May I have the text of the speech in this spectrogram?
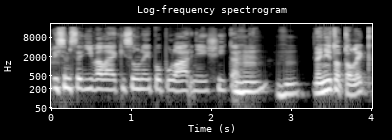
Když jsem se dívala, jaký jsou nejpopulárnější, tak... Mm-hmm. Není to tolik,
